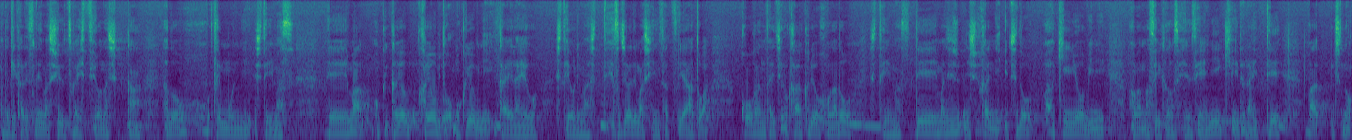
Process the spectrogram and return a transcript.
また外科ですね、まあ手術が必要な疾患などを専門にしています。でまあ火曜火曜日と木曜日に外来をしておりまして、そちらでまあ診察やあとは抗がん剤治療化学療法などをしています。で、まあ、2週間に一度は金曜日に、まあ、麻酔科の先生に来ていただいて、まあ、うちの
